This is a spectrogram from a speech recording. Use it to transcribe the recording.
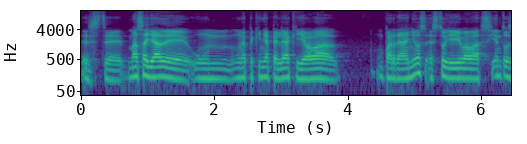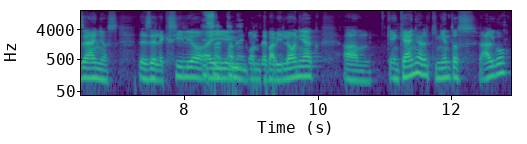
este, más allá de una pequeña pelea que llevaba un par de años, esto ya llevaba cientos de años, desde el exilio ahí de Babilonia. ¿En qué año el 500 algo?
